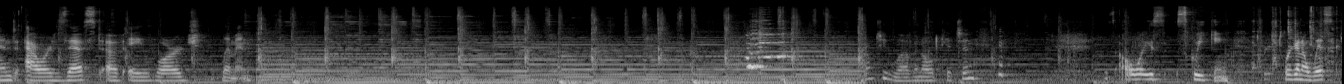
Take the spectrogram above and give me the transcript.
And our zest of a large lemon. Don't you love an old kitchen? it's always squeaking. We're gonna whisk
